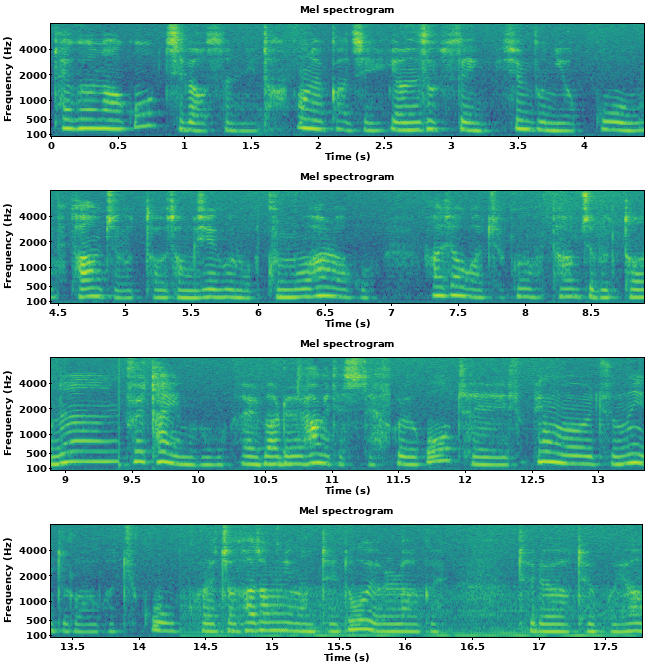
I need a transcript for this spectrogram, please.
퇴근하고 집에 왔습니다. 오늘까지 연습생 신분이었고 다음 주부터 정식으로 근무하라고 하셔가지고 다음 주부터는 풀타임으로 알바를 하게 됐어요. 그리고 제 쇼핑몰 주문이 들어와가지고 거래처 사장님한테도 연락을 드려야 되고요.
